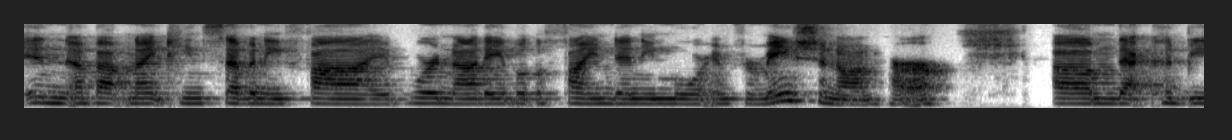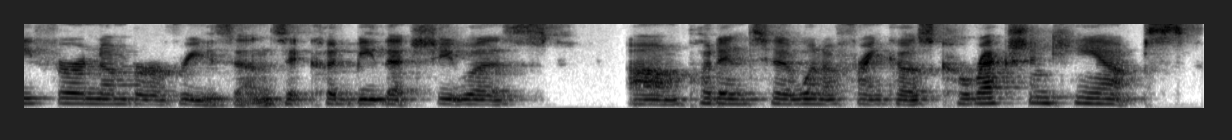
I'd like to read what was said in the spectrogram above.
in about 1975 we're not able to find any more information on her um, that could be for a number of reasons it could be that she was um, put into one of franco's correction camps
